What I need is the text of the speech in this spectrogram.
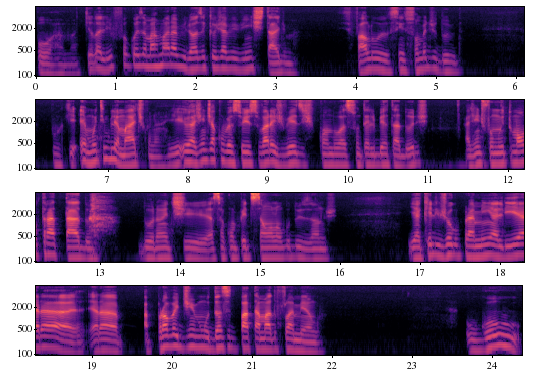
Porra, mano, aquilo ali foi a coisa mais maravilhosa que eu já vivi em estádio, mano. Falo sem sombra de dúvida. Porque é muito emblemático, né? E a gente já conversou isso várias vezes quando o assunto é Libertadores. A gente foi muito maltratado durante essa competição ao longo dos anos. E aquele jogo para mim ali era era a prova de mudança de patamar do Flamengo. O gol,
